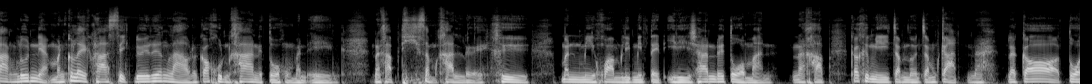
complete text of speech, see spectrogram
บางรุ่นเนี่ยมันก็เลยคลาสสิกด้วยเรื่องราวแล้วก็คุณค่าในตัวของมันเองนะครับที่สำคัญเลยคือมันมีความ limited edition ด้วยตัวมัน นะครับก็คือมีจำนวนจำกัดนะแล้วก็ตัว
